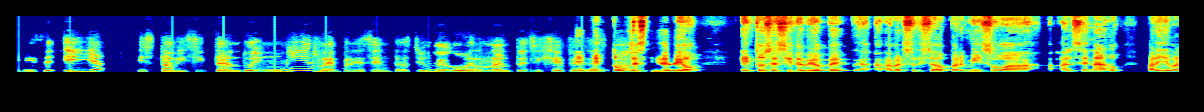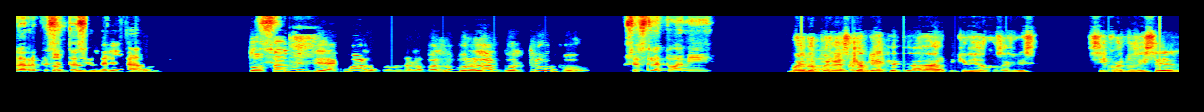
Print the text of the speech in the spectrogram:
dice, ella está visitando en mi representación a gobernantes y jefes de Eh, Entonces sí debió, entonces sí debió haber solicitado permiso a- al Senado para llevar la Estado. representación Totalmente del de Estado. Totalmente de acuerdo, pero se lo pasó por el arco del triunfo. Pues es Tlatuani. Bueno, pero es que Ay. habría que aclarar, mi querido José Luis, si cuando dice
